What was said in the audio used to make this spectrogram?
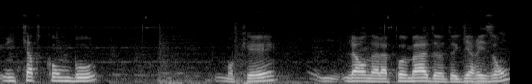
une carte combo. Ok. Là, on a la pommade de guérison.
